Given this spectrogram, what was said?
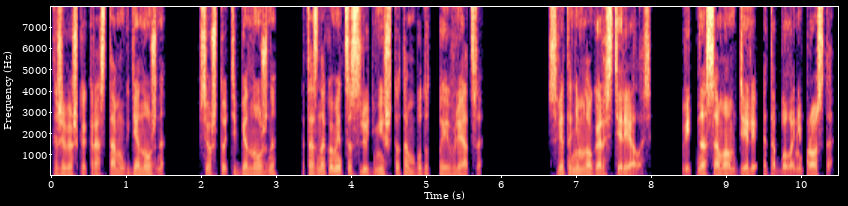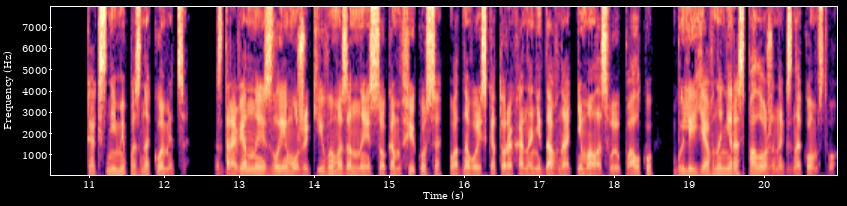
Ты живешь как раз там, где нужно. Все, что тебе нужно, это знакомиться с людьми, что там будут появляться». Света немного растерялась, ведь на самом деле это было непросто. Как с ними познакомиться? Здоровенные злые мужики, вымазанные соком фикуса, у одного из которых она недавно отнимала свою палку, были явно не расположены к знакомству.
